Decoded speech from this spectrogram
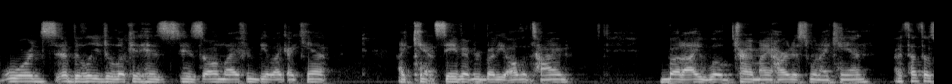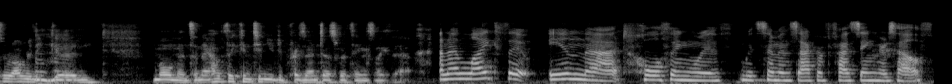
Ward's ability to look at his his own life and be like, I can't I can't save everybody all the time, but I will try my hardest when I can. I thought those were all really good moments, and I hope they continue to present us with things like that. And I like that in that whole thing with with Simmons sacrificing herself,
